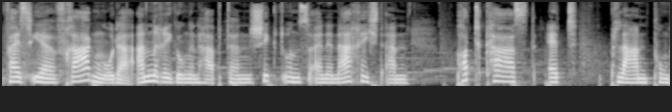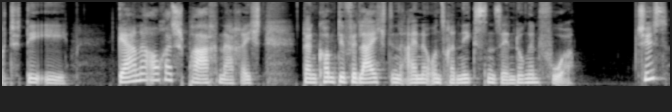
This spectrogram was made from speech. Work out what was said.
Falls ihr Fragen oder Anregungen habt, dann schickt uns eine Nachricht an podcast.plan.de. Gerne auch als Sprachnachricht. Dann kommt ihr vielleicht in einer unserer nächsten Sendungen vor. Tschüss.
